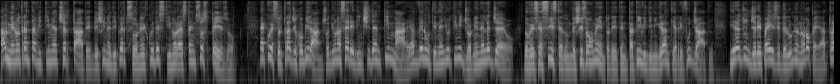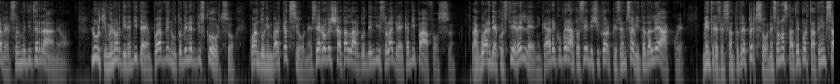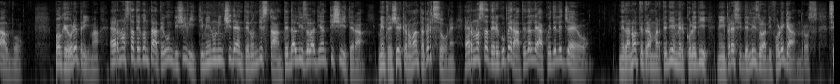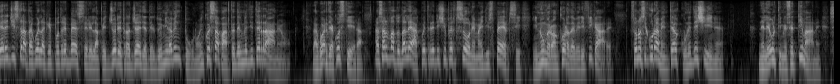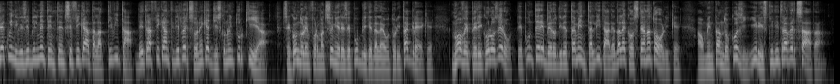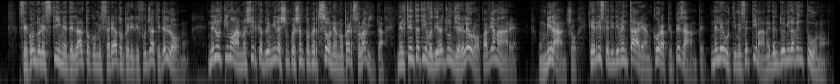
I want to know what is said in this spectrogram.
Almeno 30 vittime accertate e decine di persone il cui destino resta in sospeso. È questo il tragico bilancio di una serie di incidenti in mare avvenuti negli ultimi giorni nell'Egeo, dove si assiste ad un deciso aumento dei tentativi di migranti e rifugiati di raggiungere i paesi dell'Unione Europea attraverso il Mediterraneo. L'ultimo in ordine di tempo è avvenuto venerdì scorso, quando un'imbarcazione si è rovesciata al largo dell'isola greca di Paphos. La Guardia Costiera ellenica ha recuperato 16 corpi senza vita dalle acque, mentre 63 persone sono state portate in salvo. Poche ore prima erano state contate 11 vittime in un incidente non distante dall'isola di Anticitera, mentre circa 90 persone erano state recuperate dalle acque dell'Egeo. Nella notte tra martedì e mercoledì, nei pressi dell'isola di Folegandros, si è registrata quella che potrebbe essere la peggiore tragedia del 2021 in questa parte del Mediterraneo. La Guardia Costiera ha salvato dalle acque 13 persone, ma i dispersi, in numero ancora da verificare, sono sicuramente alcune decine. Nelle ultime settimane si è quindi visibilmente intensificata l'attività dei trafficanti di persone che agiscono in Turchia. Secondo le informazioni rese pubbliche dalle autorità greche, nuove e pericolose rotte punterebbero direttamente all'Italia dalle coste anatoliche, aumentando così i rischi di traversata. Secondo le stime dell'Alto Commissariato per i rifugiati dell'ONU, nell'ultimo anno circa 2500 persone hanno perso la vita nel tentativo di raggiungere l'Europa via mare. Un bilancio che rischia di diventare ancora più pesante nelle ultime settimane del 2021.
